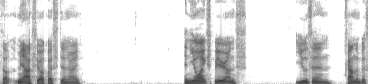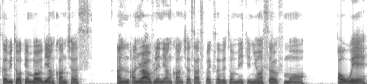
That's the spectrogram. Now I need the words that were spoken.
So let me ask you a question, right? In your experience using cannabis, because we're talking about the unconscious and unraveling the unconscious aspects of it or making yourself more aware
